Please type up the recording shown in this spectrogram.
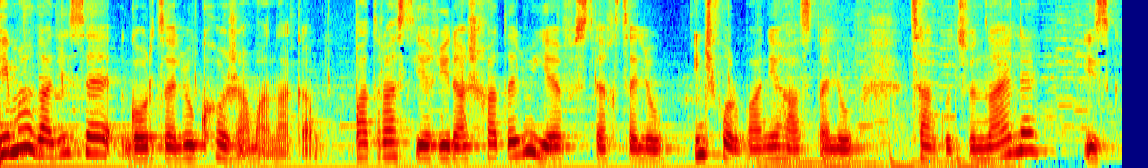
Հիմա գալիս է գործելու քո ժամանակը պատրաստ եղիր աշխատելու եւ ստեղծելու, ինչ որ բանի հասնելու։ Ցանկությունն այլ է, իսկ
